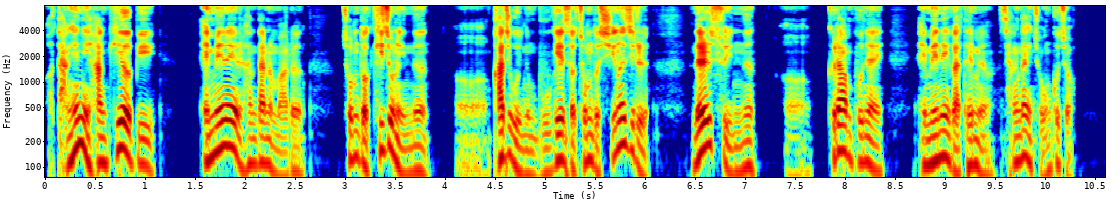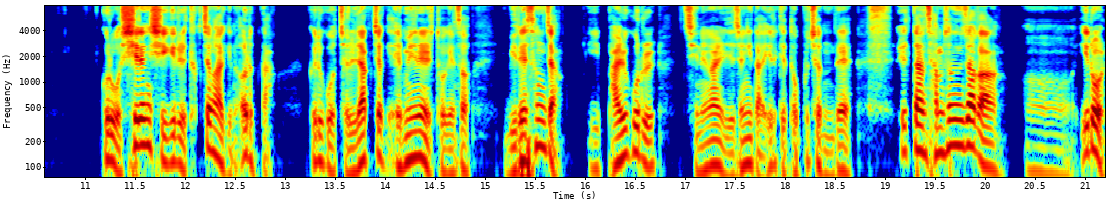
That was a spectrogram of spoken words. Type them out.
어, 당연히 한 기업이 M&A를 한다는 말은 좀 더 기존에 있는 어, 가지고 있는 무게에서 좀 더 시너지를 낼 수 있는 어, 그러한 분야의 M&A가 되면 상당히 좋은 거죠. 그리고 실행 시기를 특정하기는 어렵다. 그리고 전략적 M&A를 통해서 미래 성장, 이 발굴을 진행할 예정이다. 이렇게 덧붙였는데 일단 삼성전자가 어, 1월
